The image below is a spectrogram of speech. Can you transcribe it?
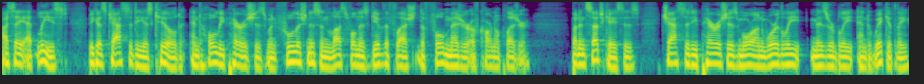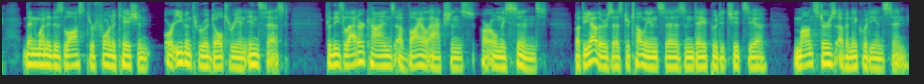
I say at least, because chastity is killed and wholly perishes when foolishness and lustfulness give the flesh the full measure of carnal pleasure. But in such cases, chastity perishes more unworthily, miserably, and wickedly than when it is lost through fornication or even through adultery and incest. For these latter kinds of vile actions are only sins, but the others, as Tertullian says in De Pudicitia, monsters of iniquity and sin.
